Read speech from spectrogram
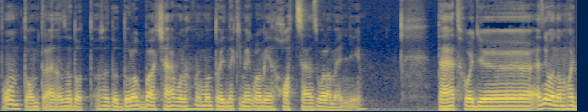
pontom talán az adott, az adott dologba, a csávónak megmondta, hogy neki meg valamilyen 600 valamennyi. Tehát, hogy ezért mondom, hogy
